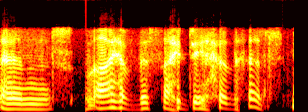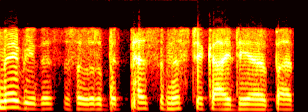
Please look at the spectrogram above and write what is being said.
And I have this idea that maybe this is a little bit pessimistic idea, but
